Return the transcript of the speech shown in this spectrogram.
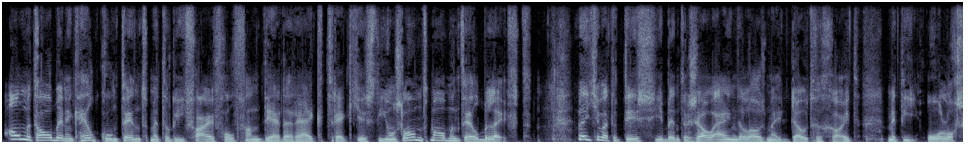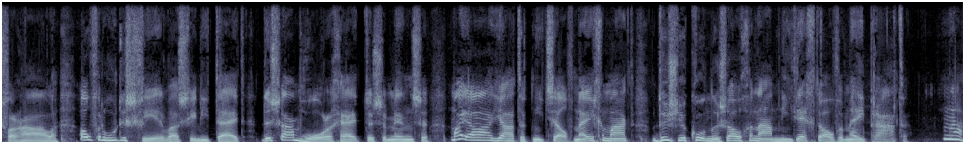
Al met al ben ik heel content met de revival van Derde Rijk trekjes... die ons land momenteel beleeft. Weet je wat het is? Je bent er zo eindeloos mee doodgegooid... met die oorlogsverhalen over hoe de sfeer was in die tijd... de saamhorigheid tussen mensen. Maar ja, je had het niet zelf meegemaakt... dus je kon er zogenaamd niet echt over meepraten. Nou,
